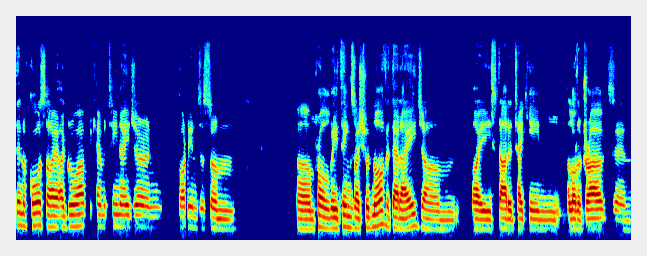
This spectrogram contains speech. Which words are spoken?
then, of course, I, I, grew up, became a teenager, and got into some um, probably things I shouldn't have at that age. Um, I started taking a lot of drugs and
